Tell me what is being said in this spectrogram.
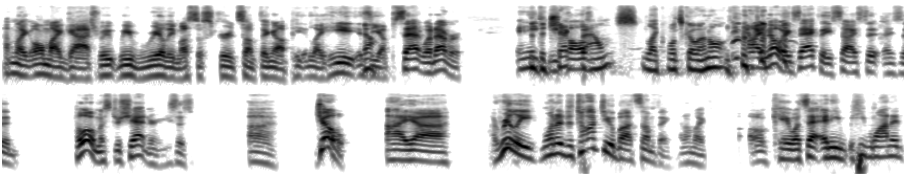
I'm like, oh my gosh, we, we really must have screwed something up. He, like he is he upset, whatever. And he, Did the he check calls, bounce? Like, what's going on? I know exactly. So I said, I said, hello, Mr. Shatner. He says, uh, Joe, I uh I really wanted to talk to you about something. And I'm like, okay, what's that? And he he wanted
